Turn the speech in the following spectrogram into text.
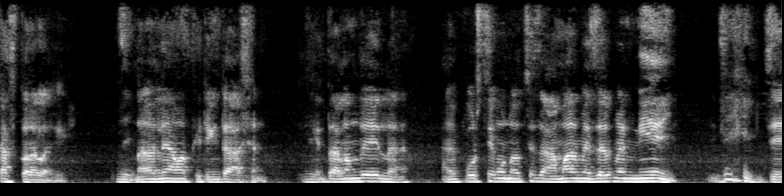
কাজ করা লাগে। জি। না হলে আমার ফিটিংটা আসে না। কিন্তু আলহামদুলিল্লাহ আমি পড়ছি মনে হচ্ছে যে আমার মেজারমেন্ট নিয়েই যে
